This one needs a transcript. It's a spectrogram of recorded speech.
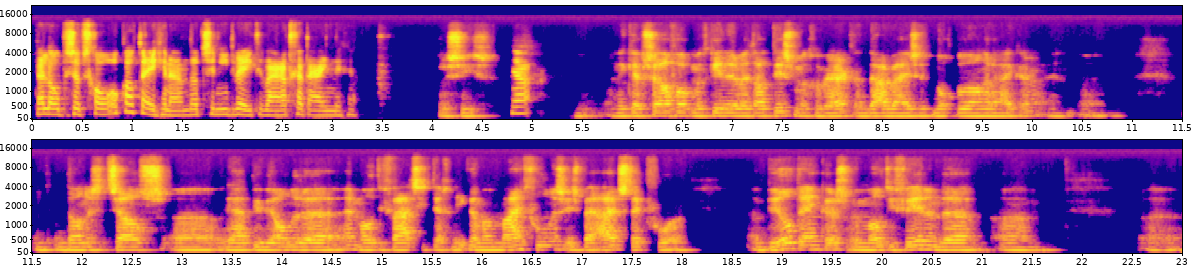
daar lopen ze op school ook al tegenaan, dat ze niet weten waar het gaat eindigen. Precies. Ja. En ik heb zelf ook met kinderen met autisme gewerkt en daarbij is het nog belangrijker. En, uh, en dan is het zelfs, uh, ja, heb je weer andere hè, motivatietechnieken, maar mindfulness is bij uitstek voor beelddenkers een motiverende uh,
